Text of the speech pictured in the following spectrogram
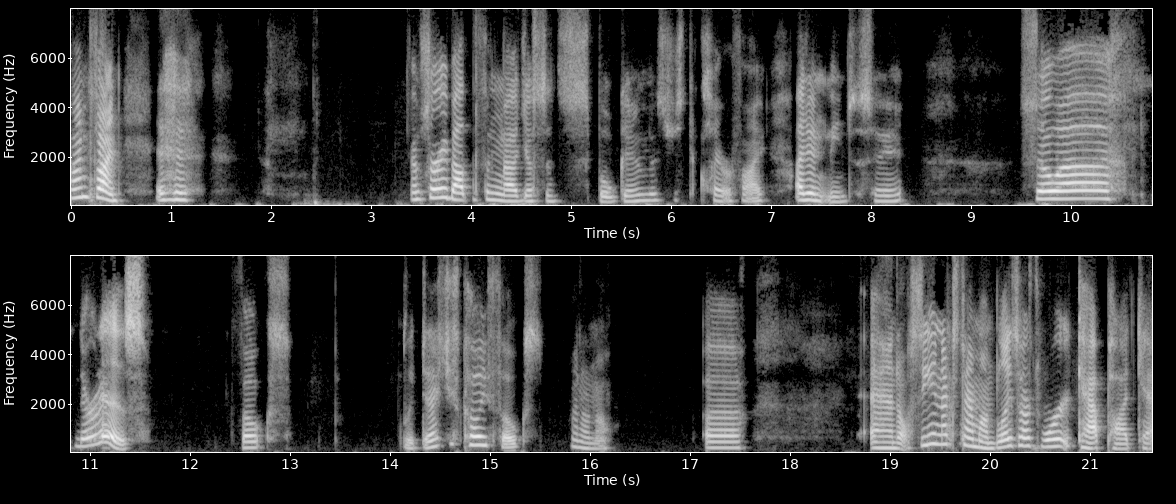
I'm fine. I'm sorry about the thing that I just said spoken. It's just to clarify. I didn't mean to say it. So, uh, there it is, folks. Wait, did I just call you folks? I don't know. Uh, and I'll see you next time on Blaze Hearts Word Cat Podcast.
